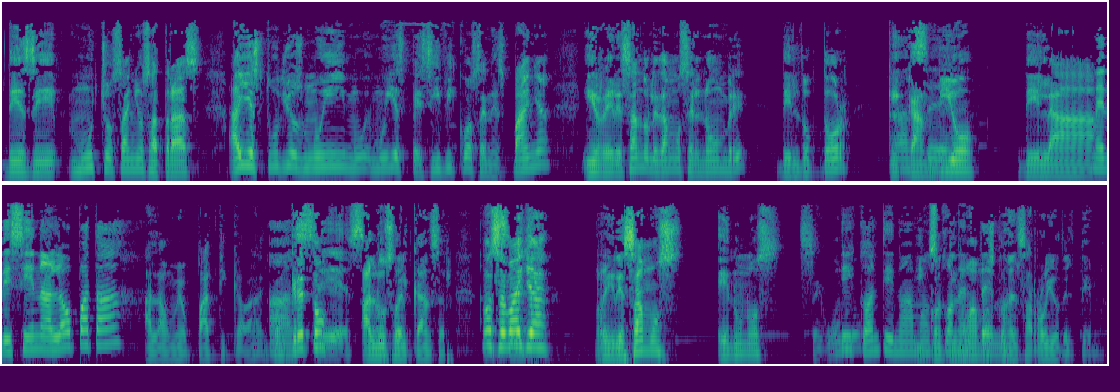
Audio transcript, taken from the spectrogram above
desde muchos años atrás. Hay estudios muy, muy, muy específicos en España y regresando le damos el nombre del doctor que Así cambió de la Medicina alópata. A la homeopática, ¿verdad? En Así concreto, es. al uso del cáncer. No Así se vaya, regresamos en unos segundos Y continuamos, y continuamos con el con el desarrollo del tema.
